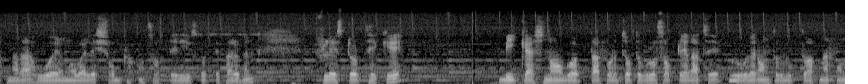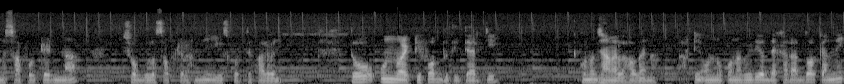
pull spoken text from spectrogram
আপনারা হুয়াওয়ে মোবাইলে সব রকম সফটওয়্যার ইউজ করতে পারবেন। প্লে স্টোর থেকে বিকাশ, নগদ, তারপর যতগুলো সফটওয়্যার আছে গুগলের অন্তর্ভুক্ত আপনার ফোনে সাপোর্টেড না, সবগুলো সফটওয়্যার আপনি ইউজ করতে পারবেন। তো অন্য একটি পদ্ধতিতে আর কি, কোনো ঝামেলা হবে না। আপনি অন্য কোনো ভিডিও দেখার আর দরকার নেই।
